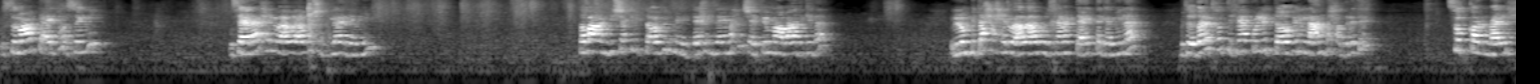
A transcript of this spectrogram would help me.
والصناعة بتاعتها صيني. وسعرها حلو قوي قوي وشكلها جميل. طبعا دي شكل التوابل من الداخل زي ما إحنا شايفين مع بعض كده. اللون بتاعها حلو قوي قوي والخامة بتاعتها جميلة. بتقدري تحطي فيها كل التوابل اللي عند حضرتك. سكر ملح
